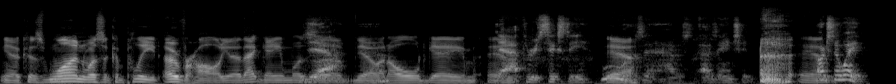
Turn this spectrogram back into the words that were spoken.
You know, because one was a complete overhaul. You know, that game was Yeah. uh, you know an old game. And, Yeah, 360. Ooh, Yeah. that was, that was, that was ancient. and- Actually, wait.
